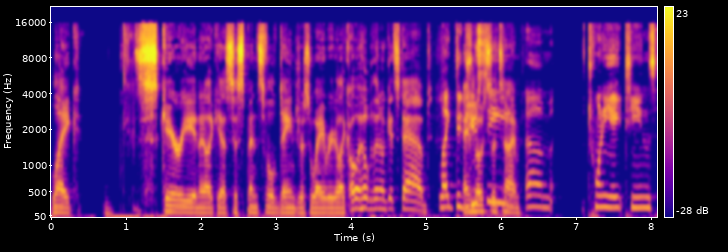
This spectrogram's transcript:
like scary in a, like a suspenseful, dangerous way where you're like, oh, I hope they don't get stabbed. like did and you most see of the time, um 2018's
